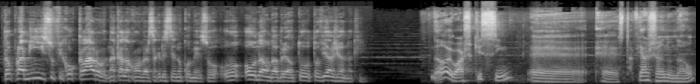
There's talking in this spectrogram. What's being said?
Então, para mim, isso ficou claro naquela conversa que eles têm no começo. Ou, ou não, Gabriel? Tô, tô viajando aqui. Não, eu acho que sim. É, é, está viajando, não.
